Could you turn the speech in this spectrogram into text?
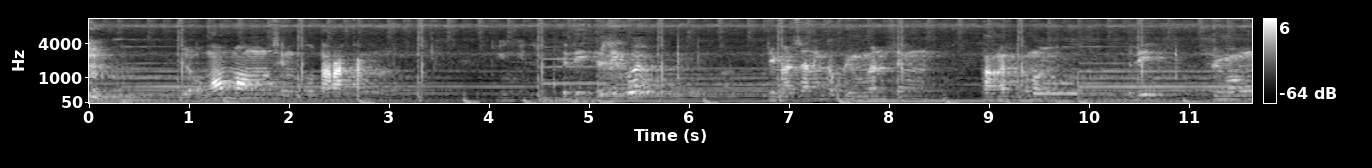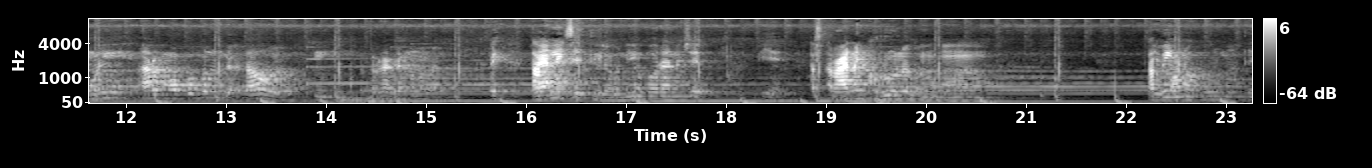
Ya ngomong sing utarakan jadi jadi gue di masa ning kebingungan sing banget ngono. Lho. jadi bingung kuwi arep ngopo pun nggak tahu Hmm. terkadang ngono kan eh tapi sih diloni apa ora nek sih? Piye? ra eneng guru ngono to. Heeh. tapi Ya, guru mati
